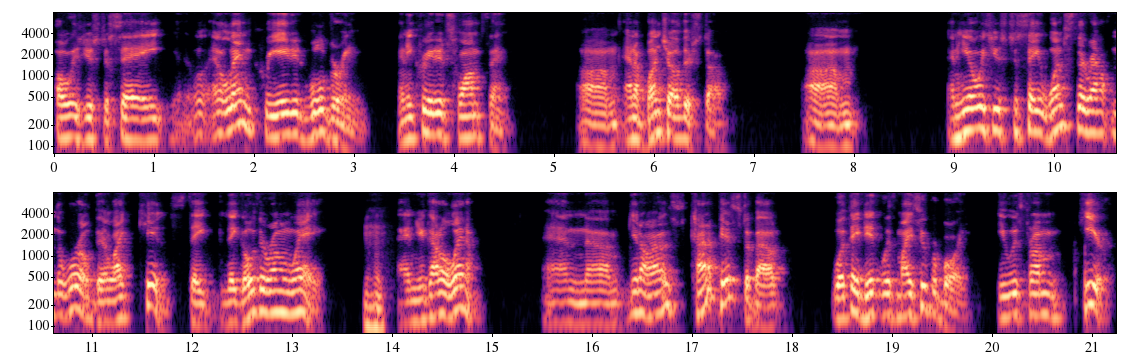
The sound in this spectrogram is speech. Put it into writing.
always used to say, and Len created Wolverine, and he created Swamp Thing, um, and a bunch of other stuff. Um, and he always used to say, once they're out in the world, they're like kids. They they go their own way, mm-hmm. and you got to let them. And um, you know, I was kind of pissed about what they did with my Superboy. He was from here.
